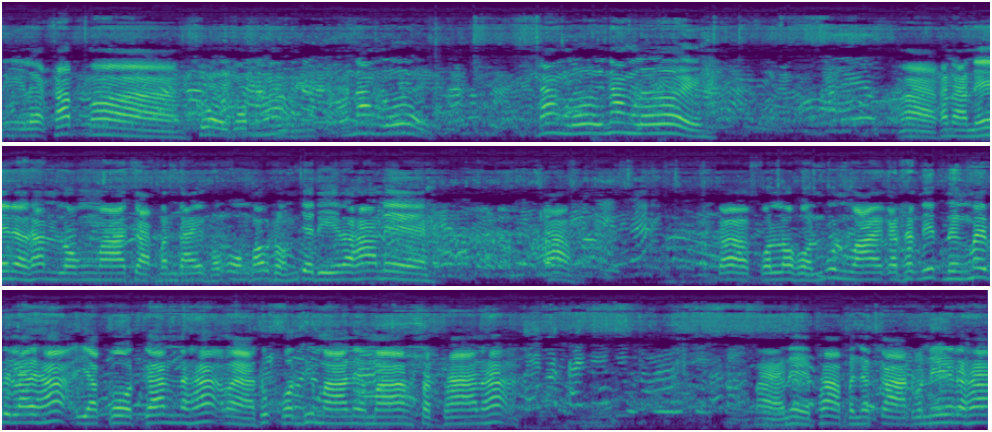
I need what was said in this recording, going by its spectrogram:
นี่แหละครับมาช่วยกันนะฮะนั่งเลย นั่งเลยนั่งเลย อ่าขณะนี้เนี่ยท่านลงมาจากบันไดขององค์พระปฐมเจดีย์แล้วฮะนี่อ้าวก็กลหนวุ่นวายกันทักนิดหนึ่งไม่เป็นไรฮะ อย่าโกรธกันนะฮะแหมทุกคนที่มาเนี่ยมาศรัทธานะฮะแหมนี่ภาพบรรยากาศวันนี้นะฮะ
